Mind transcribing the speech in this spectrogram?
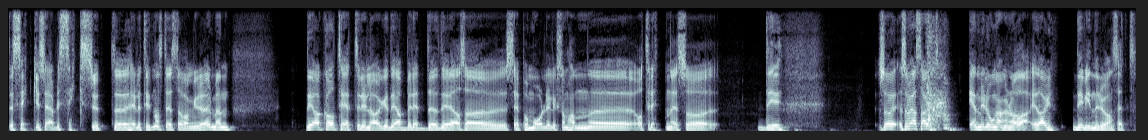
det ser ikke så jævlig sex ut eh, hele tiden, altså det Stavanger gjør, men de har kvaliteter i laget, de har bredde, de, altså, se på målet, liksom. Han øh, og Trettenes og De så, Som jeg har sagt en million ganger nå da, i dag, de vinner uansett.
